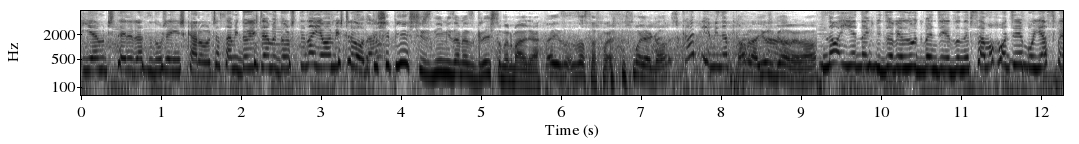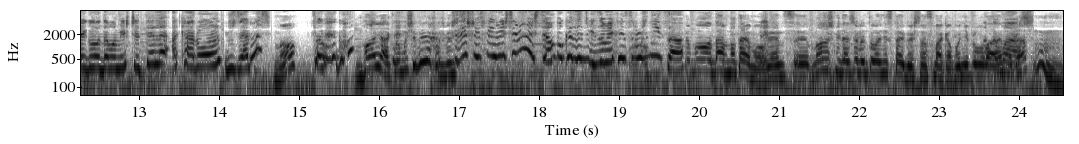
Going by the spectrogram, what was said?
jem cztery razy dłużej niż Karol. Czasami dojeżdżamy do Olsztyna i ja mam jeszcze loda. Ty się pieścisz z nimi zamiast gryźć to normalnie. Ej, zostaw moje, mojego. Kapie mi na Dobra, już biorę, no. No i jednak widzowie, lód będzie jedzony w samochodzie, bo ja swojego loda mam jeszcze tyle, a Karol... Już zjadłeś? No? Całego? No a jak? No musimy jechać, więc... Przecież przed chwilą jeszcze miałeś, chciałam pokazać widzom jaka jest różnica. To było dawno temu, więc y, możesz mi dać ewentualnie swojego jeszcze na smaka, bo nie próbowałem, No to masz. pokaż? Mmm,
